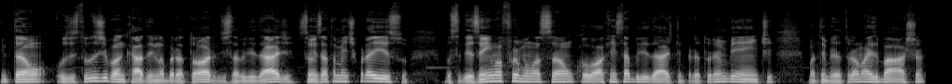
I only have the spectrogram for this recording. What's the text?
Então, os estudos de bancada em laboratório de estabilidade são exatamente para isso. Você desenha uma formulação, coloca em estabilidade, temperatura ambiente, uma temperatura mais baixa,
